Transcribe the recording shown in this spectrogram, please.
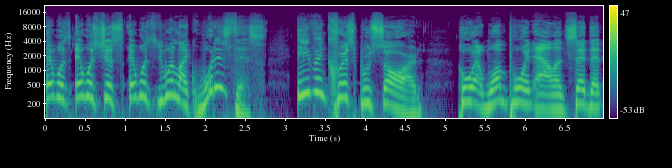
It was it was just it was you were like, what is this? Even Chris Broussard, who at one point, Alan, said that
